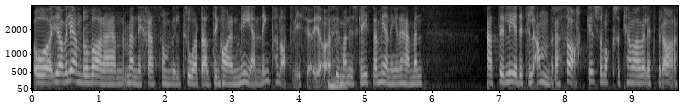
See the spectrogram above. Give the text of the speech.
och jag vill ändå vara en människa som vill tro att allting har en mening på något vis. Jag, jag, Mm. Hur man nu ska hitta mening i det här. Men att det leder till andra saker som också kan vara väldigt bra.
